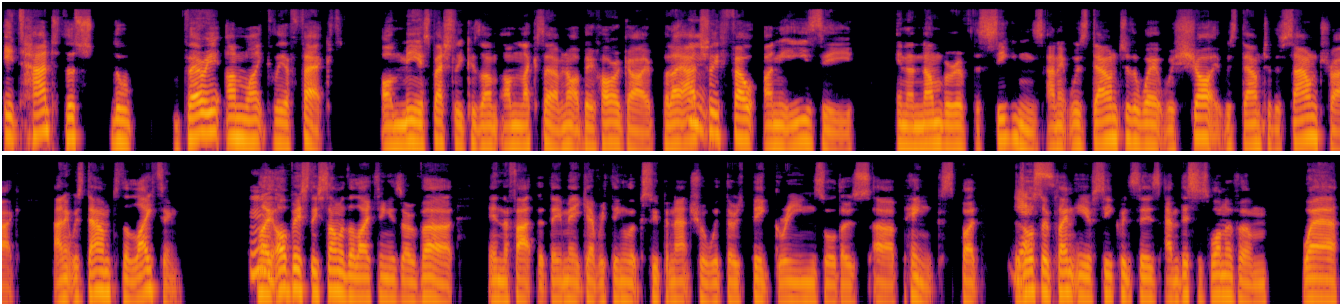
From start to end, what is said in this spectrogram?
it had the the very unlikely effect on me especially because i'm i'm like i said i'm not a big horror guy but i mm. actually mm. felt uneasy in a number of the scenes and it was down to the way it was shot it was down to the soundtrack and it was down to the lighting Mm. Like, obviously, some of the lighting is overt in the fact that they make everything look supernatural with those big greens or those uh, pinks, but there's yes. also plenty of sequences, and this is one of them, where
